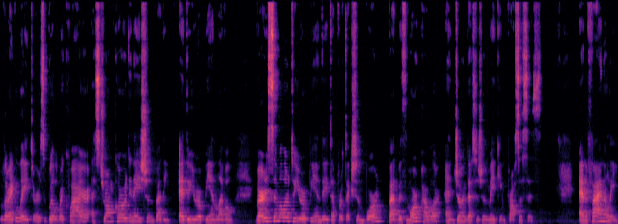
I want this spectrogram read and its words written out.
regulators will require a strong coordination body at the European level, very similar to European Data Protection Board, but with more power and joint decision-making processes. And finally,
